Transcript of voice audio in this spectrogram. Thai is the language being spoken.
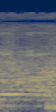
ดู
